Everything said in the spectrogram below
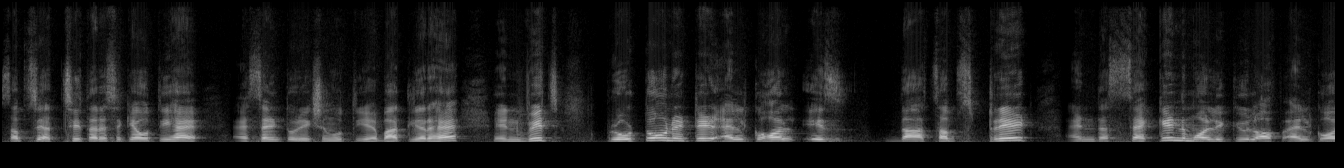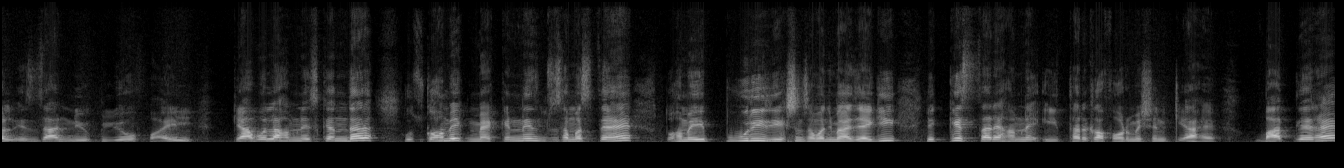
सबसे अच्छी तरह से क्या होती है? एस एन टू रिएक्शन होती है। बात क्लियर है? In which protonated alcohol is the substrate and the second molecule of alcohol is the nucleophile क्या बोला हमने इसके अंदर? उसको हम एक मैकेनिज्म समझते हैं तो हमें ये पूरी रिएक्शन समझ में आ जाएगी कि किस तरह हमने ईथर का फॉर्मेशन किया है। बात क्लियर है?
